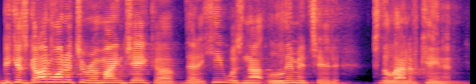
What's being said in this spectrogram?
Because God wanted to remind Jacob that he was not limited to the land of Canaan.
